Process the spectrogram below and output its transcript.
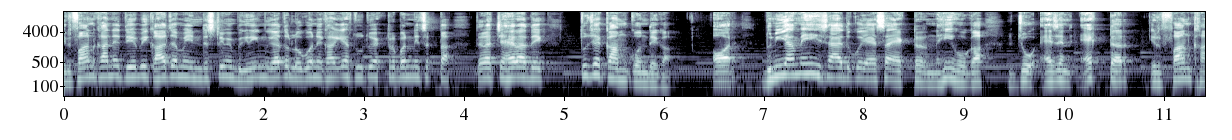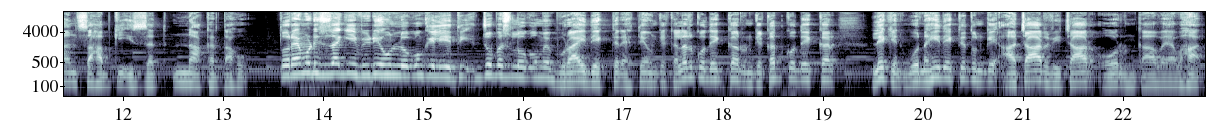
इरफान खान ने तो ये भी कहा, जब मैं इंडस्ट्री में बिगनिंग में गया तो लोगों ने कहा यार, तू तो एक्टर बन नहीं सकता, तेरा चेहरा देख, तुझे काम कौन देगा? और दुनिया में ही शायद कोई ऐसा एक्टर नहीं होगा, जो as an actor Irrfan Khan साहब की इज़्ज़त ना करता हो। तो रेमो डिसूजा की ये वीडियो उन लोगों के लिए थी जो बस लोगों में बुराई देखते रहते हैं, उनके कलर को देखकर, उनके कद को देखकर, लेकिन वो नहीं देखते तो उनके आचार विचार और उनका व्यवहार।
